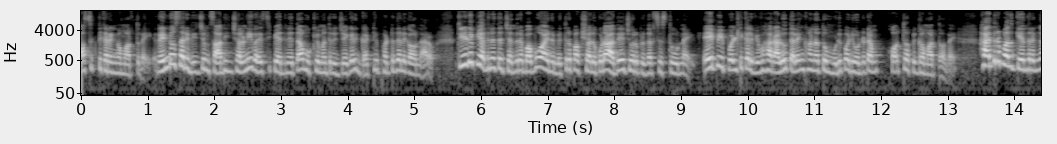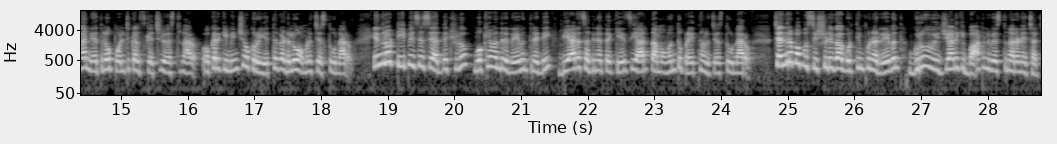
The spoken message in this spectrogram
ఆసక్తికరంగా మారుతున్నాయి. రెండోసారి విజయం సాధించాలని వైసీపీ అధినేత ముఖ్యమంత్రి జగన్ గట్టి పట్టుదలగా ఉన్నారు. టీడీపీ అధినేత చంద్రబాబు ఆయన మిత్రపక్షాలు కూడా అదే జోరు ప్రదర్శిస్తూ ఉన్నాయి. ఏపీ పొలిటికల్ వ్యవహారాలు తెలంగాణతో ముడిపడి ఉండటం హాట్ టాపిక్గా మారుతోంది. హైదరాబాద్ కేంద్రంగా నేతలు పొలిటికల్ స్కెచ్లు వేస్తున్నారు. ఒకరికి మించి ఒకరు ఎత్తుగడలు అమలు చేస్తూ ఉన్నారు. ఇందులో టీపీసీసీ అధ్యక్షుడు ముఖ్యమంత్రి రేవంత్ రెడ్డి బీఆర్ఎస్ అధినేత కేసీఆర్ తమ వంతు ప్రయత్నాలు చేస్తూ ఉన్నారు. చంద్రబాబు శిష్యుడిగా గుర్తింపున్న రేవంత్ గురువు విజయానికి బాటలు వేస్తున్నారనే చర్చ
